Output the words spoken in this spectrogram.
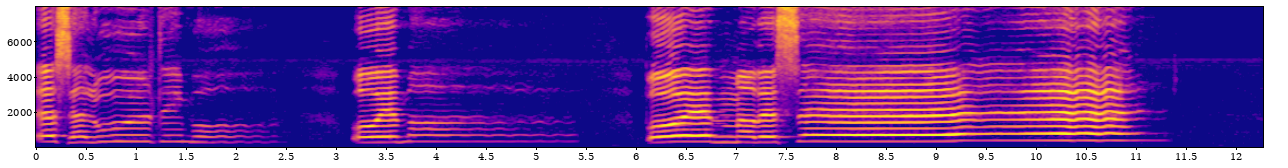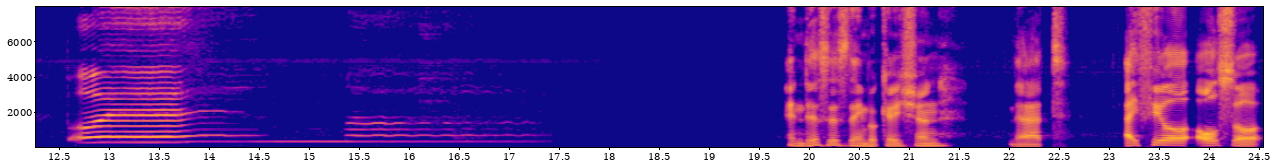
es el último poema, poema de ser, poema. And this is the invocation that I feel also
